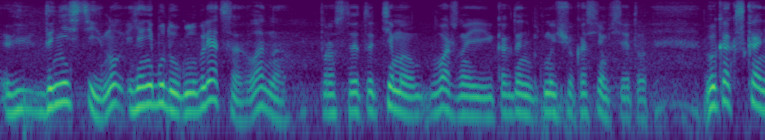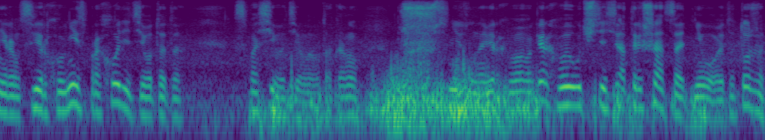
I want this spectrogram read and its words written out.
донести. Ну, я не буду углубляться, ладно? Просто эта тема важная, и когда-нибудь мы еще коснемся этого. Вы как сканером сверху вниз проходите вот это. Спасибо, тело. Вот так оно снизу наверх. Во-первых, вы учитесь отрешаться от него. Это тоже,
